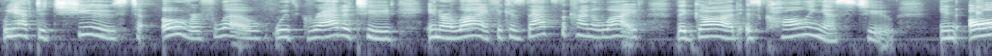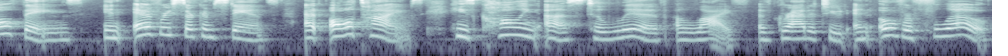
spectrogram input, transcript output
We have to choose to overflow with gratitude in our life because that's the kind of life that God is calling us to in all things, in every circumstance, at all times. He's calling us to live a life of gratitude and overflow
